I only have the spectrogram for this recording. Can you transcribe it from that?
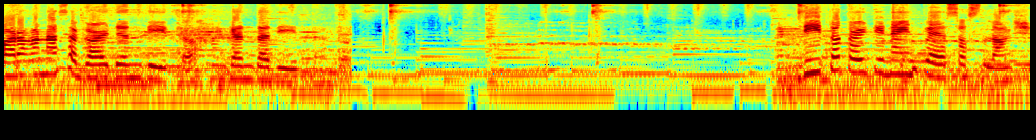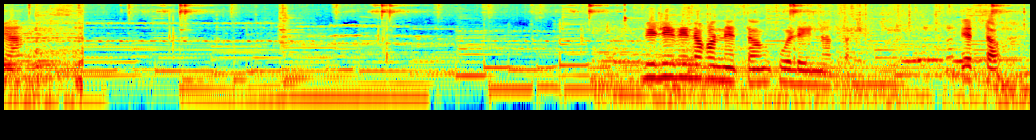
Para ka nasa garden dito. Ang ganda dito. Dito, 39 pesos lang siya. Bili rin ako nito kulay na to. Ito.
